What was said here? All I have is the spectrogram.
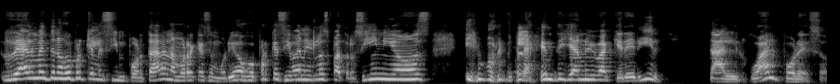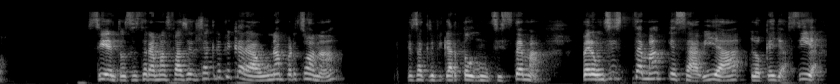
realmente no fue porque les importara la morra que se murió, fue porque se iban a ir los patrocinios y porque la gente ya no iba a querer ir, tal cual por eso. Sí, entonces era más fácil sacrificar a una persona que sacrificar todo un sistema, pero un sistema que sabía lo que ella hacía,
